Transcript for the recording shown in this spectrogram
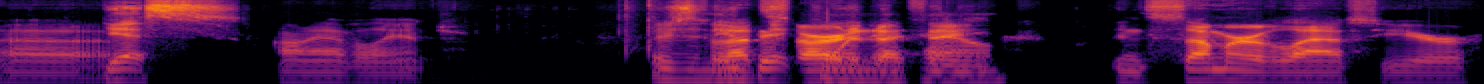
uh, yes, on Avalanche. there's a So new that Bitcoin started, I think. In summer of last year.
